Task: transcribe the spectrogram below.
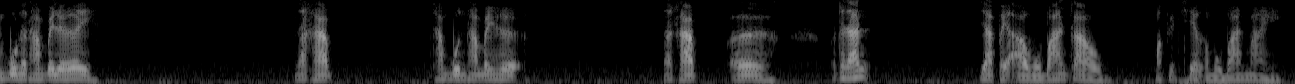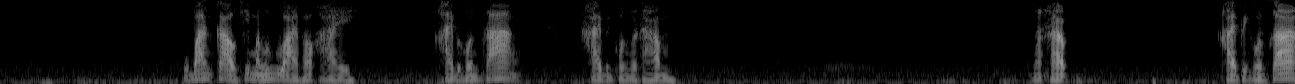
ำบุญจะทำไปเลย นะครับทำบุญทำไปเถอะนะครับ เออ เพราะฉะนั้น อย่าไปเอาหมู่บ้านเก่า มาเปรียบเทียบกับหมู่บ้านใหม่ หมู่บ้านเก่าที่มันวุ่นวายเพราะใคร ใครเป็นคนสร้าง ใครเป็นคนกระทำนะครับ ใครเป็นคนสร้าง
